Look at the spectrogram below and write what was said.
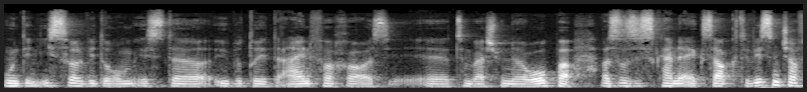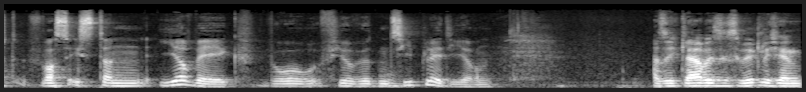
Und in Israel wiederum ist der Übertritt einfacher als äh, zum Beispiel in Europa. Also es ist keine exakte Wissenschaft. Was ist dann Ihr Weg? Wofür würden Sie plädieren? Also ich glaube, es ist wirklich ein,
